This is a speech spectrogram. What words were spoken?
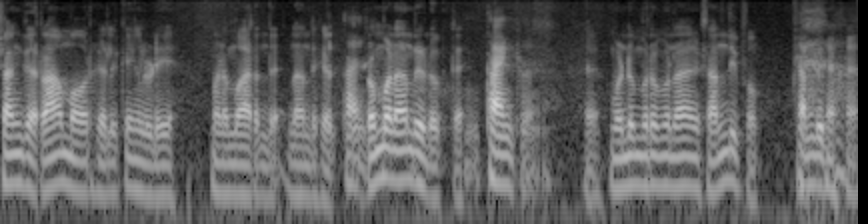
சங்கர் ராம் அவர்களுக்கு எங்களுடைய மனமார்ந்த நன்றிகள். ரொம்ப நன்றி டாக்டர். தேங்க்யூ மீண்டும் ரொம்ப நாங்கள் சந்திப்போம். கண்டிப்பாக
